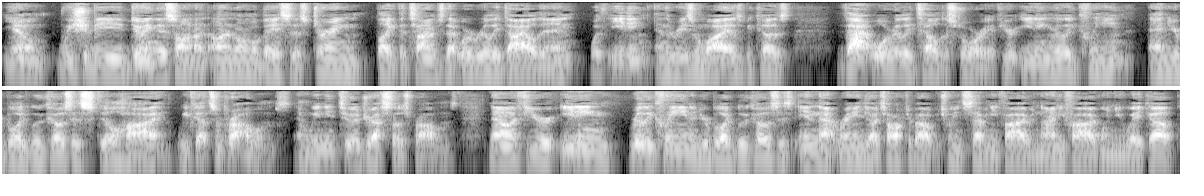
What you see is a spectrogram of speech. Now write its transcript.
you know we should be doing this on a, on a normal basis during like the times that we're really dialed in with eating. And the reason why is because that will really tell the story. If you're eating really clean and your blood glucose is still high, we've got some problems and we need to address those problems. Now, if you're eating really clean and your blood glucose is in that range I talked about between 75 and 95 when you wake up,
